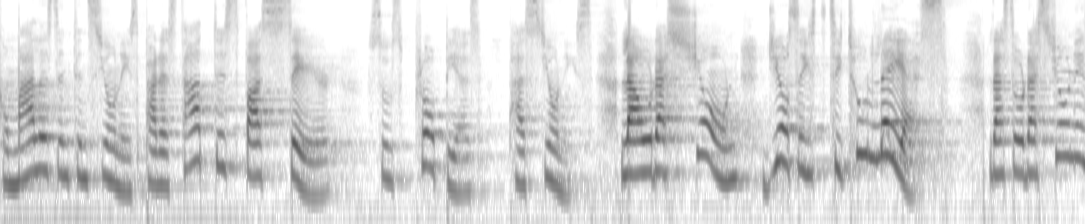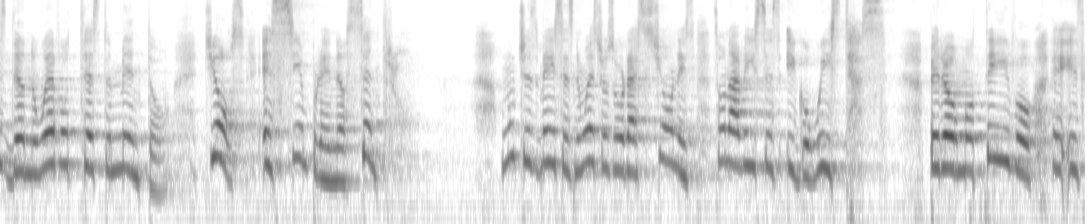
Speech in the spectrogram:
con malas intenciones para satisfacer sus propias pasiones. La oración, Dios, si, tú leas las oraciones del Nuevo Testamento, Dios es siempre en el centro. Muchas veces nuestras oraciones son a veces egoístas, pero el motivo es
